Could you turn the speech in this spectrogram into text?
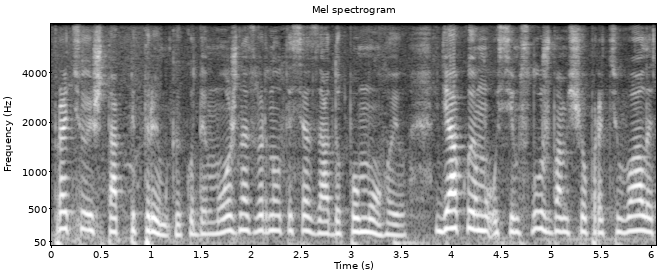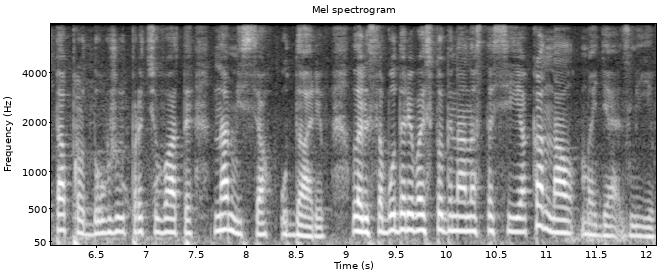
працює штаб підтримки, куди можна звернутися за допомогою. Дякуємо усім службам, що працювали та продовжують працювати на місцях ударів. Лариса Бодарєва, Істобіна Анастасія, канал Медіа Зміїв.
